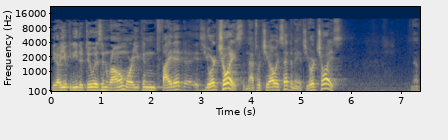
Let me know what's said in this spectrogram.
you know, you can either do as in Rome or you can fight it. It's your choice. And that's what she always said to me. It's your choice. You know?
